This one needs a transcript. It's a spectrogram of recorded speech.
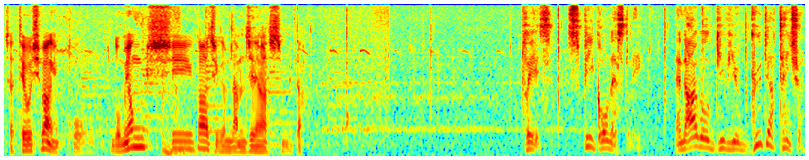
자 대우 시방 있고 노명 씨가 지금 남진에 왔습니다. Please, speak honestly, and I will give you good attention.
